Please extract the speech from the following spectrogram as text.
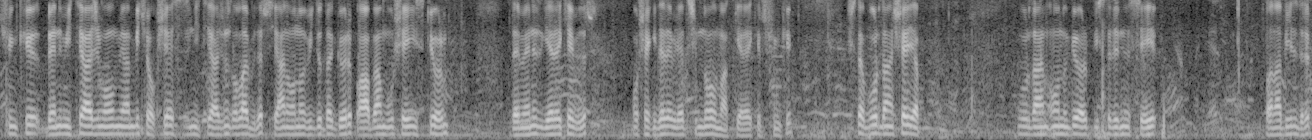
çünkü benim ihtiyacım olmayan birçok şey sizin ihtiyacınız olabilir. Yani onu videoda görüp Aa, ben bu şeyi istiyorum demeniz gerekebilir. O şekilde de iletişimde olmak gerekir çünkü. İşte buradan şey yap Buradan onu görüp istediğiniz şeyi bana bildirip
